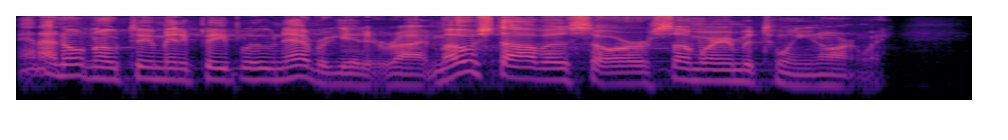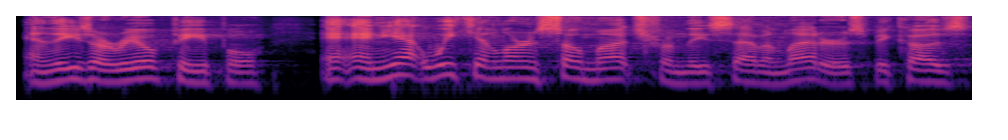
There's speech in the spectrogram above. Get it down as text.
And I don't know too many people who never get it right. Most of us are somewhere in between, aren't we? And these are real people. And yet we can learn so much from these seven letters because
